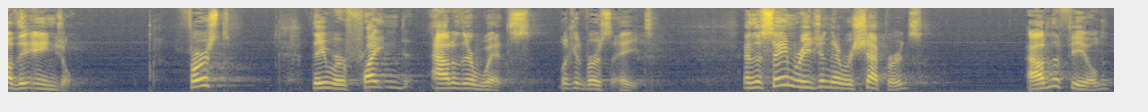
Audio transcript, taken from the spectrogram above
of the angel. First, they were frightened out of their wits. Look at verse 8. In the same region, there were shepherds out in the field,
